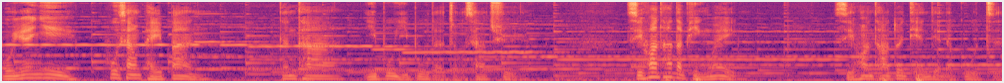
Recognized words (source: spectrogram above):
我愿意互相陪伴。跟他一步一步的走下去，喜欢他的品味，喜欢他对甜点的固执。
